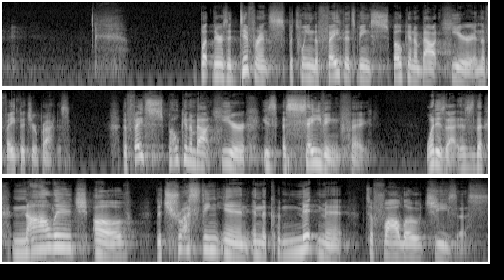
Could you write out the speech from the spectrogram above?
But there's a difference between the faith that's being spoken about here and the faith that you're practicing. The faith spoken about here is a saving faith. What is that? This is the knowledge of the trusting in and the commitment to follow Jesus.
